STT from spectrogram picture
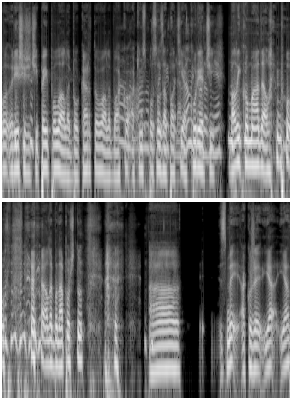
rieši, že či Paypal, alebo kartou, alebo ako, áno, akým áno, spôsobom zaplatí a kurie, či balíkomád, alebo, alebo na poštu. a sme, akože ja, ja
